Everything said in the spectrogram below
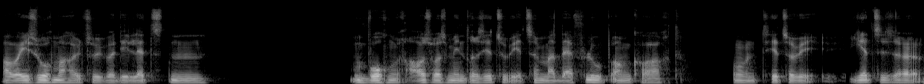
Aber ich suche mal halt so über die letzten Wochen raus, was mich interessiert, so wie jetzt haben wir Deathloop angehört. Und jetzt habe ich, jetzt ist er,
